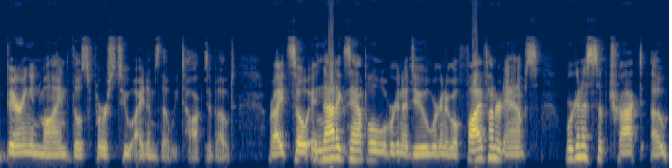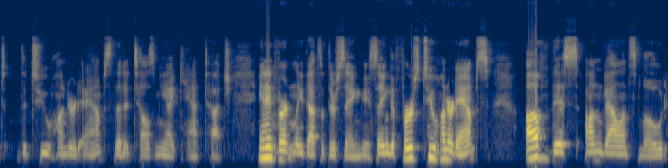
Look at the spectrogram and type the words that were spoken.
bearing in mind those first two items that we talked about, right? So in that example, what we're going to do, we're going to go 500 amps, we're going to subtract out the 200 amps that it tells me I can't touch. Inadvertently, that's what they're saying. They're saying the first 200 amps of this unbalanced load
